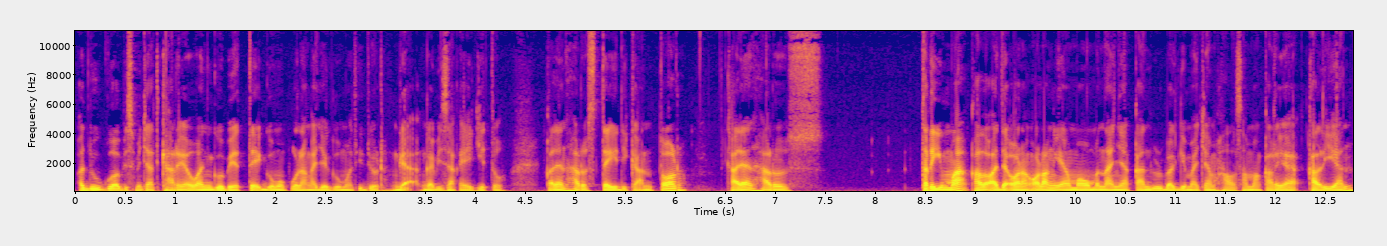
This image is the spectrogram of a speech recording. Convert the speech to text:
aduh gue habis mencat karyawan gue bete gue mau pulang aja gue mau tidur nggak nggak bisa kayak gitu kalian harus stay di kantor kalian harus terima kalau ada orang-orang yang mau menanyakan berbagai macam hal sama karya kalian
